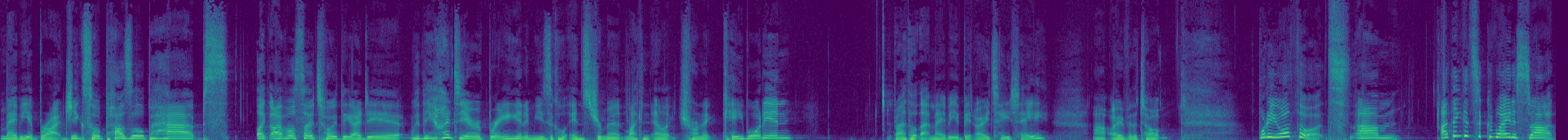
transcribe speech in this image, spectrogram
maybe a bright jigsaw puzzle perhaps. Like I've also toyed the idea with the idea of bringing in a musical instrument like an electronic keyboard in. But I thought that may be a bit OTT, uh, over the top. What are your thoughts? Um, I think it's a good way to start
